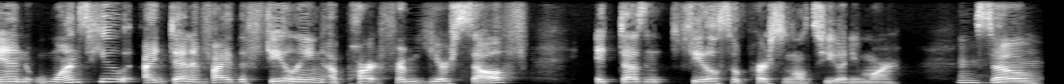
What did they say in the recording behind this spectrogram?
And once you identify the feeling apart from yourself, it doesn't feel so personal to you anymore. Mm-hmm. So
